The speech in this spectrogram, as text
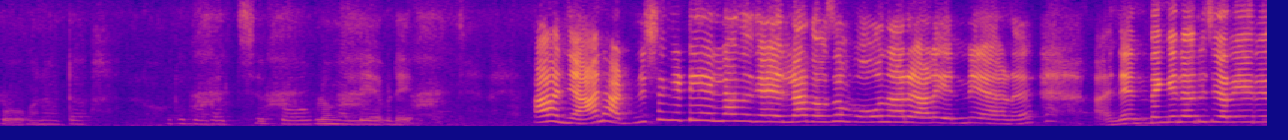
പോകണം കേട്ടോ റോഡ് കുറച്ച് പ്രോബ്ലം അല്ലേ അവിടെ? ആ ഞാൻ അഡ്മിഷൻ കിട്ടിയ എല്ലാ ഞാൻ എല്ലാ ദിവസവും പോകുന്ന ഒരാൾ എന്നെയാണ്. അതിന് എന്തെങ്കിലും ഒരു ചെറിയൊരു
